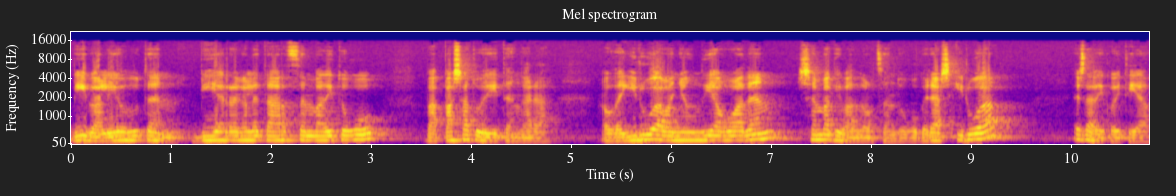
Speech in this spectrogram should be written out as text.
bi balio duten bi erregeleta hartzen baditugu, ba, pasatu egiten gara. Hau da, irua baina handiagoa den zenbaki bat lortzen dugu. Beraz, irua ez da bikoitia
